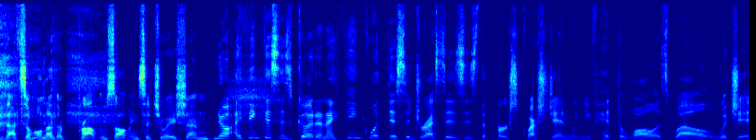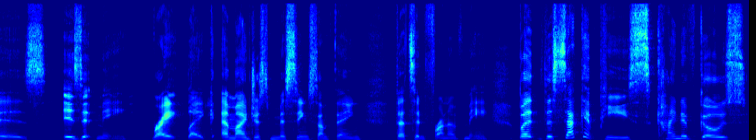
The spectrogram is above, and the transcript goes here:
that's a whole other problem solving situation. No, I think this is good. And I think what this addresses is the first question when you've hit the wall as well, which is is it me? right? Like, am I just missing something that's in front of me? But the second piece kind of goes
